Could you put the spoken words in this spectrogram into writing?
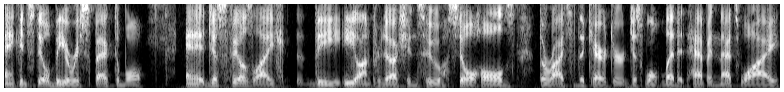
and can still be respectable. And it just feels like the Eon Productions, who still holds the rights to the character, just won't let it happen. That's why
